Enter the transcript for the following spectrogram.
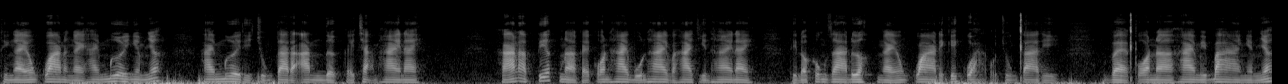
thì ngày hôm qua là ngày 20 anh em nhé. 20 thì chúng ta đã ăn được cái chạm 2 này. Khá là tiếc là cái con 242 và 292 này thì nó không ra được. Ngày hôm qua thì kết quả của chúng ta thì về con à, 23 anh em nhé.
